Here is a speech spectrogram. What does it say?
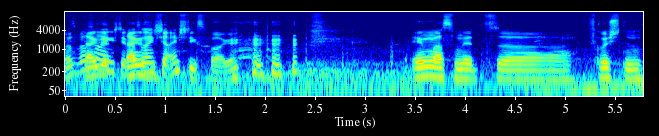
was, Danke, war eigentlich, die- was danke. war eigentlich die Einstiegsfrage? irgendwas mit äh, Früchten.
